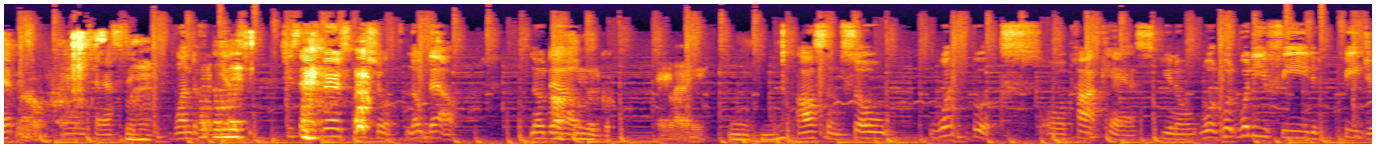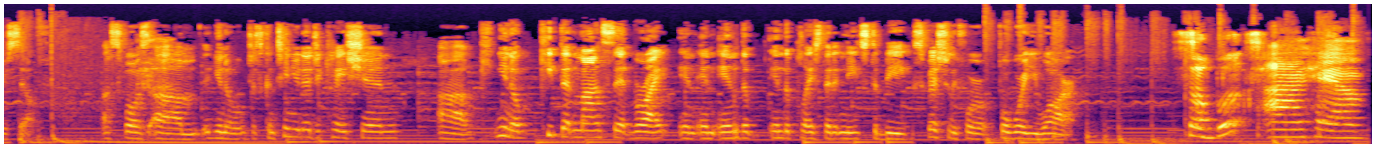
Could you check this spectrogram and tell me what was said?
That is oh. fantastic. Wonderful. Yes. She sounds very special, no doubt. No oh, doubt. Oh, she's a great. Mm-hmm. Awesome. So, what books or podcasts, you know, what, what, what do you feed feed yourself as far as, um, you know, just continued education, uh, you know, keep that mindset right in, in, in the in the place that it needs to be, especially for, for where you are. So books, I have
